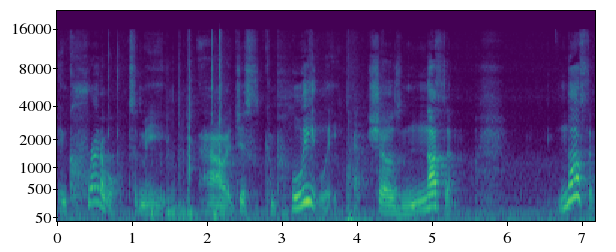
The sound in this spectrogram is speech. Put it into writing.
incredible to me how it just completely shows nothing Nothing.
